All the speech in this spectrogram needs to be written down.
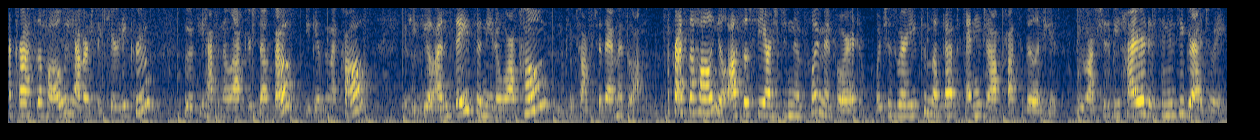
Across the hall, we have our security crew, who if you happen to lock yourself out, you give them a call. If you feel unsafe and need to walk home, you can talk to them as well. Across the hall, you'll also see our Student Employment Board, which is where you can look up any job possibilities. We want you to be hired as soon as you graduate.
